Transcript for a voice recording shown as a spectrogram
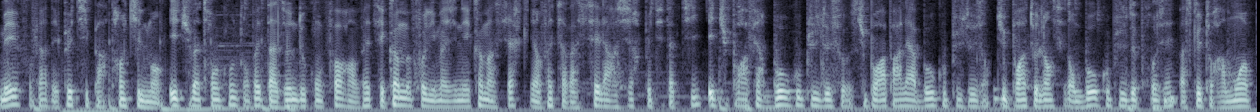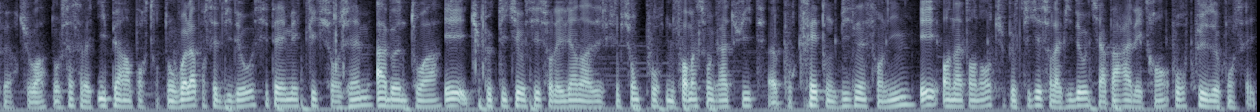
mais faut faire des petits pas tranquillement. Et tu vas te rendre compte qu'en fait ta zone de confort, en fait c'est comme faut l'imaginer comme un cercle et en fait ça va s'élargir petit à petit et tu pourras faire beaucoup plus de choses. Tu pourras parler à beaucoup plus de gens. Tu pourras te lancer dans beaucoup plus de projets parce que tu auras moins peur, tu vois. Donc ça, ça va être hyper important. Donc voilà pour cette vidéo. Si t'as aimé, clique sur j'aime, abonne-toi et tu peux cliquer aussi sur les liens dans la description pour une formation gratuite euh, pour créer ton business en ligne. Et en attendant, tu peux cliquer sur la vidéo qui apparaît à l'écran pour plus de conseils.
